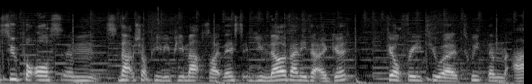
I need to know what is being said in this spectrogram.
super awesome snapshot PvP maps like this. If you know of any that are good, feel free to uh, tweet them at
